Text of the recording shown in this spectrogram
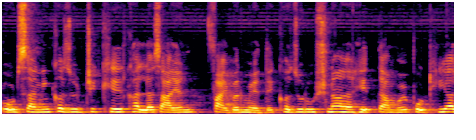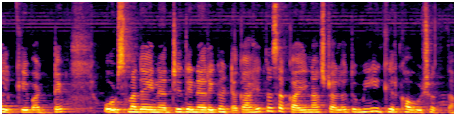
ओट्स आणि खजूरची खीर खाल्ल्यास आयन फायबर मिळते. खजूर उष्ण आहेत त्यामुळे पोटही हलके वाटते. ओट्समध्ये एनर्जी देणारे घटक आहे तर सकाळी नाश्त्याला तुम्ही ही खीर खाऊ शकता.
